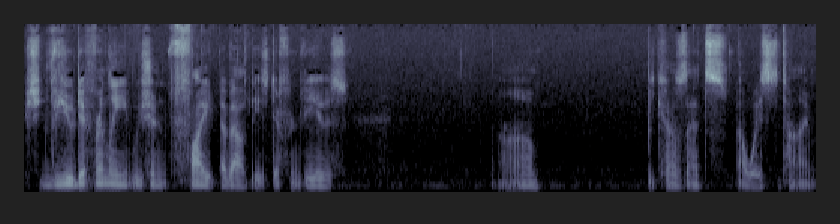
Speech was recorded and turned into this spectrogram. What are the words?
should view differently. We shouldn't fight about these different views. Um, because that's a waste of time.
